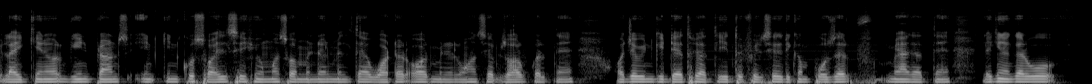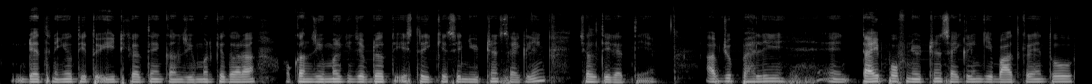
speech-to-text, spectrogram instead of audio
लाइकेन और ग्रीन प्लांट्स इन, इनको सॉइल से ह्यूमस और मिनरल मिलता है वाटर और मिनरल वहाँ से अब्जॉर्व करते हैं। और जब इनकी डेथ हो जाती है तो फिर से डिकम्पोज़र में आ जाते हैं। लेकिन अगर वो डेथ नहीं होती तो ईट करते हैं कंज्यूमर के द्वारा और कंज्यूमर की जब डेथ होती है, इस तरीके से न्यूट्रिएंट साइकिलिंग चलती रहती है। अब जो पहली टाइप ऑफ़ न्यूट्रिएंट साइकिलिंग की बात करें तो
